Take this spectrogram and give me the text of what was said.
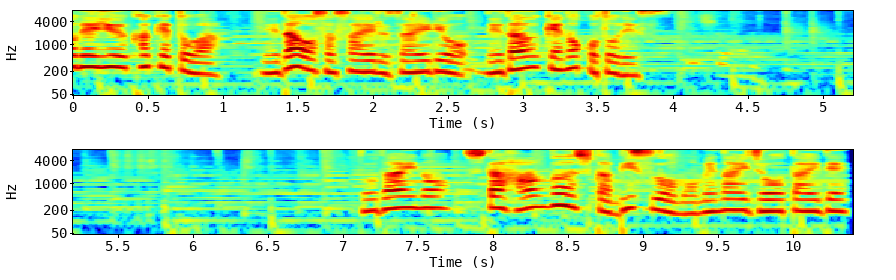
ここで言う掛けとは、根田を支える材料、根田受けのことです。土台の下半分しかビスを揉めない状態で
